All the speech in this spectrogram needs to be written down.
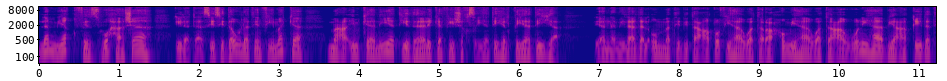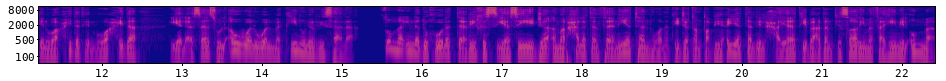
لم يقفز وحاشاه إلى تأسيس دولة في مكة مع إمكانية ذلك في شخصيته القيادية لأن ميلاد الأمة بتعاطفها وتراحمها وتعاونها بعقيدة واحدة موحدة هي الأساس الأول والمتين للرسالة. ثم إن دخول التاريخ السياسي جاء مرحلة ثانية ونتيجة طبيعية للحياة بعد انتصار مفاهيم الأمة،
